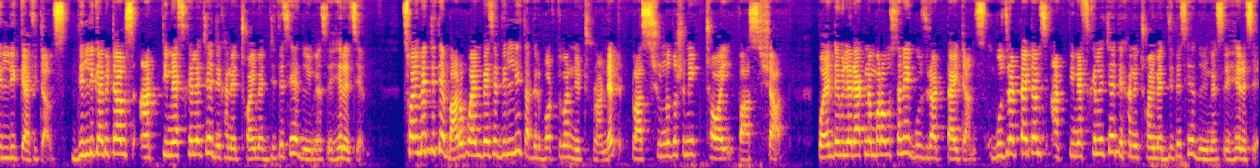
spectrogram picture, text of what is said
দিল্লি ক্যাপিটালস দিল্লি ক্যাপিটালস আটটি ম্যাচ খেলেছে, যেখানে ছয় ম্যাচ জিতেছে, দুই ম্যাচে হেরেছে। ছয় ম্যাচ জিতে বারো পয়েন্ট পেয়েছে দিল্লি, তাদের বর্তমান নেট রান রেট প্লাস শূন্য দশমিক ছয় পাঁচ সাত। পয়েন্ট টেবিলের এক নম্বর অবস্থানে গুজরাট টাইটান্স গুজরাট টাইটান্স আটটি ম্যাচ খেলেছে, যেখানে ছয় ম্যাচ জিতেছে, দুই ম্যাচে হেরেছে।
